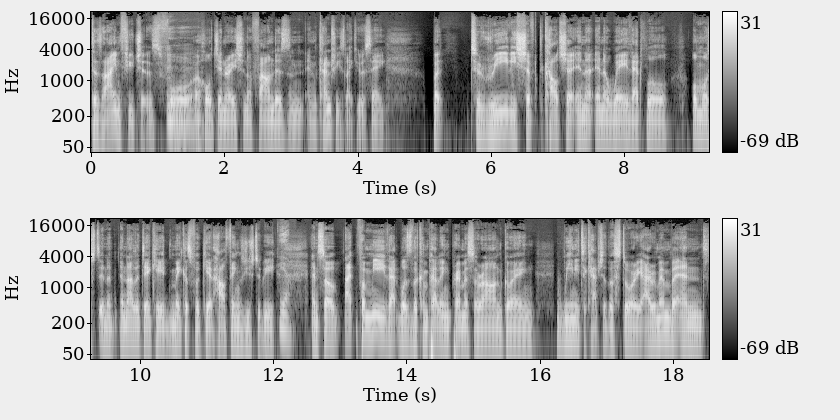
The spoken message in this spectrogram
design futures for a whole generation of founders and, and countries, like you were saying, but to really shift culture in a in a way that will almost in a, another decade make us forget how things used to be. Yeah. And so I, for me, that was the compelling premise around going. We need to capture the story. I remember, and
